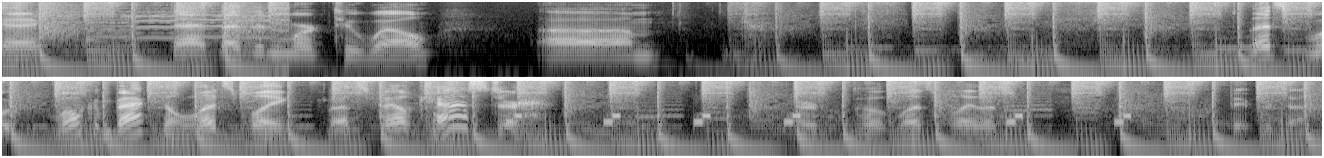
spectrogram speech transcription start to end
okay. That that didn't work too well. Um, let's welcome back to Let's Play Let's Fail Caster. Or uh, Let's Play Let's bit redundant.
